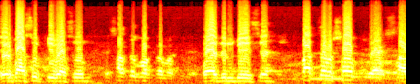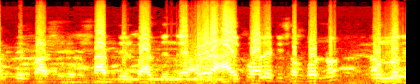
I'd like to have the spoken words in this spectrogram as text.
এর বাছুর কি বাছুর? কয়দিন বাচ্চারা সব সাত দিন পাঁচ দিন সাত দিন পাঁচ দিন। একেবারে হাই কোয়ালিটি সম্পন্ন উন্নত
